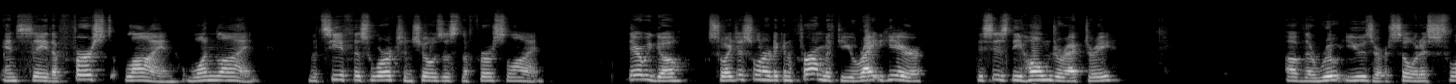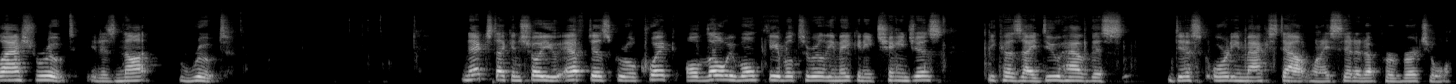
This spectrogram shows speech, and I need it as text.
and say the first line, one line. Let's see if this works and shows us the first line. There we go. So I just wanted to confirm with you right here, this is the home directory of the root user. So it is slash root. It is not root. Next, I can show you fdisk real quick, although we won't be able to really make any changes because I do have this disk already maxed out when I set it up for virtual.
